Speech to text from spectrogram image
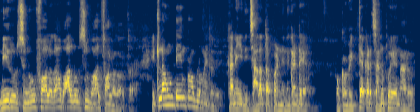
నీ రూల్స్ నువ్వు ఫాలోగా వాళ్ళ రూల్స్ని వాళ్ళు ఫాలోగా అవుతారు ఇట్లా ఉంటే ఏం ప్రాబ్లం అవుతుంది? కానీ ఇది చాలా తప్పండి. ఎందుకంటే ఒక వ్యక్తి అక్కడ చనిపోయి ఉన్నారు.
